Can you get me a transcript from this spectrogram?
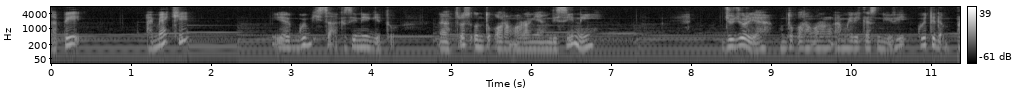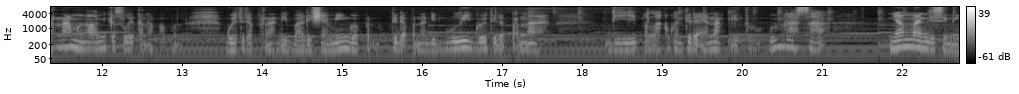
Tapi I make it. Ya gue bisa ke sini gitu. Nah terus untuk orang-orang yang di sini jujur ya untuk orang-orang Amerika sendiri gue tidak pernah mengalami kesulitan apa pun. Gue tidak pernah di body shaming gue per tidak pernah dibully gue tidak pernah diperlakukan tidak enak gitu. Gue merasa nyaman di sini.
